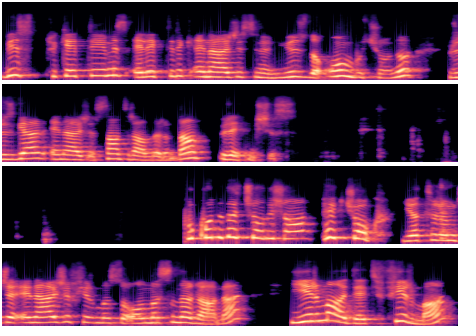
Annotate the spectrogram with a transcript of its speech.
biz tükettiğimiz elektrik enerjisinin yüzde on buçuğunu rüzgar enerji santrallarından üretmişiz. Bu konuda çalışan pek çok yatırımcı enerji firması olmasına rağmen 20 adet firma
